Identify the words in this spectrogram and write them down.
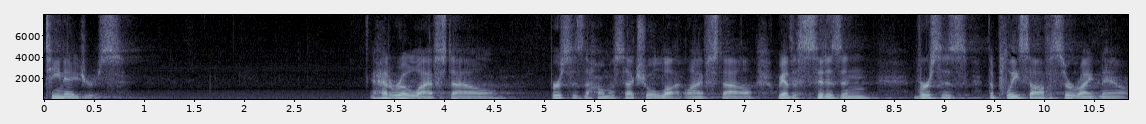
teenagers, a hetero lifestyle versus the homosexual lifestyle. We have the citizen versus the police officer right now.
